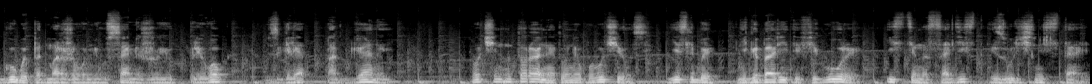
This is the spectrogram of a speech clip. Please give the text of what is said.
губы под моржовыми усами жуют плевок, взгляд поганый. Очень натурально это у него получилось. Если бы не габариты фигуры, истинно садист из уличной стаи.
